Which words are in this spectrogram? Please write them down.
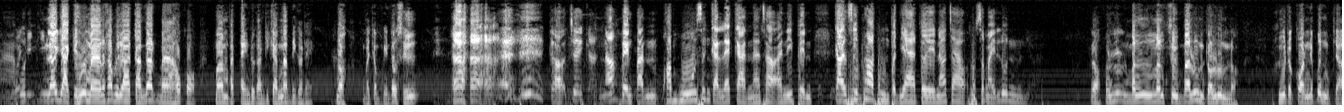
มาอุดจริงๆแล้วอยากจะซื้อมานะครับ เวลาการนัดมาเขาก็มาแต่งด้วยกันที่การนัดนี่ก็ได้เนาะไม่จำเป็นต้องซื้อ ก็ช่วยกันเนาะแบ่งปันความรู้ซึ่งกันและกันนะเจ้า อันนี้เป็นการสืบทอดภูมิปัญญาตัวเองเนาะเจ้าสมัยรุ่นเนาะมันมันมันสืบมารุ่นต่อรุ่นเนาะคือแต่ก่อนนี่เพิ่นจะ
